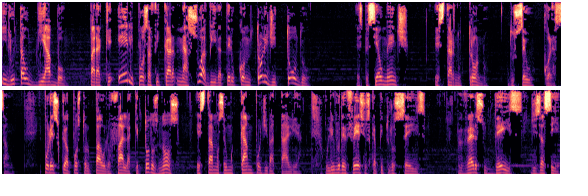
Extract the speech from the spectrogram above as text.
e luta o diabo para que ele possa ficar na sua vida, ter o controle de tudo, especialmente estar no trono do seu coração. Por isso que o apóstolo Paulo fala que todos nós estamos em um campo de batalha. O livro de Efésios, capítulo 6, verso 10, diz assim:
